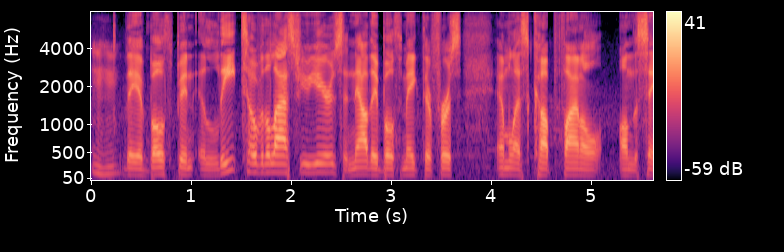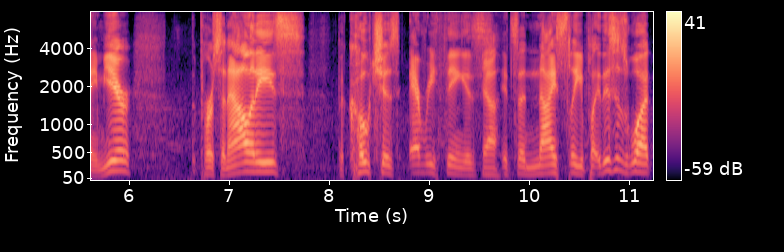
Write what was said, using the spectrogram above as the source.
Mm-hmm. They have both been elite over the last few years, and now they both make their first MLS Cup final on the same year. The personalities, the coaches, everything is. Yeah. It's a nicely played. This is what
